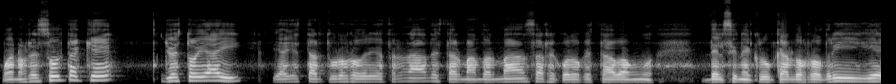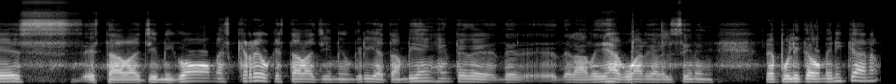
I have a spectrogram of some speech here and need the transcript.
Bueno, resulta que yo estoy ahí y ahí está Arturo Rodríguez Fernández, está Armando Almanza, recuerdo que estaba del Cineclub Carlos Rodríguez, estaba Jimmy Gómez, creo que estaba Jimmy Hungría también, gente de, la vieja guardia del cine en República Dominicana.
